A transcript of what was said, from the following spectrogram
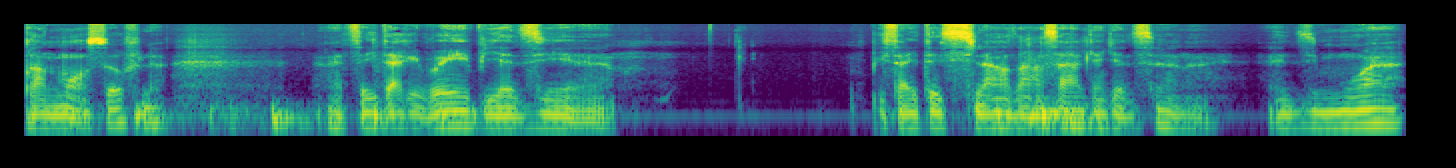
prendre mon souffle. Euh, il est arrivé, puis il a dit. euh, puis ça a été le silence dans la salle quand il a dit ça. là. Il a dit Moi,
